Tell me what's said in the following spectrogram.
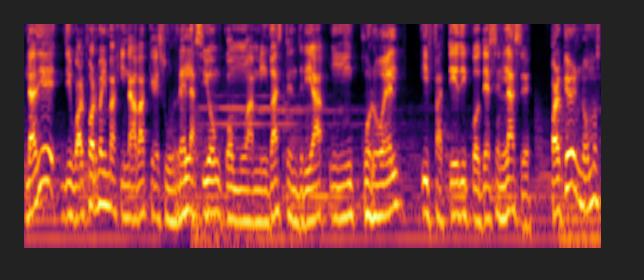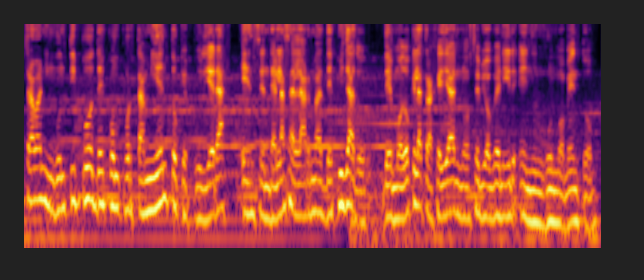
Nadie de igual forma imaginaba que su relación como amigas tendría un cruel y fatídico desenlace. Parker no mostraba ningún tipo de comportamiento que pudiera encender las alarmas de cuidado, de modo que la tragedia no se vio venir en ningún momento.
